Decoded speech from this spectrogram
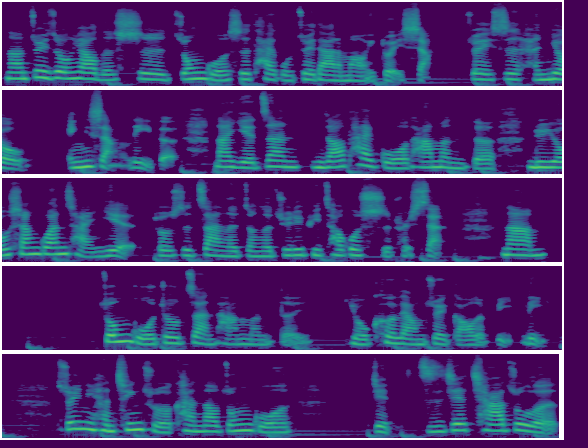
那最重要的是，中国是泰国最大的贸易对象，所以是很有影响力的。那也占，你知道泰国他们的旅游相关产业就是占了整个 GDP 超过十 percent，那中国就占他们的游客量最高的比例，所以你很清楚的看到中国。也直接掐住了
